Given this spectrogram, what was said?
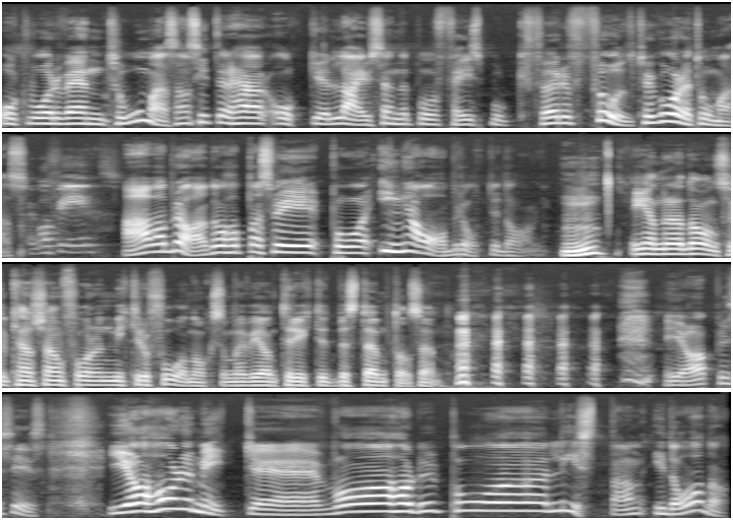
och vår vän Thomas, han sitter här och livesänder på Facebook för fullt. Hur går det Thomas? Det går fint. Ja, vad bra. Då hoppas vi på inga avbrott idag. Mm. Ena dagen så kanske han får en mikrofon också, men vi har inte riktigt bestämt oss än. Ja, precis. Ja, har du Micke, vad har du på listan idag då?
